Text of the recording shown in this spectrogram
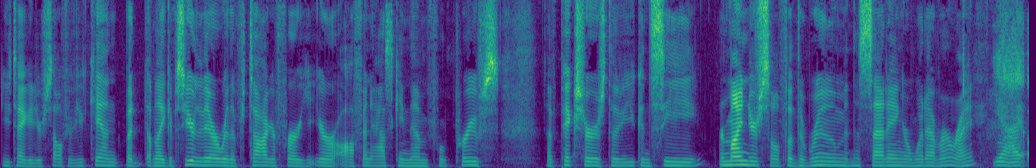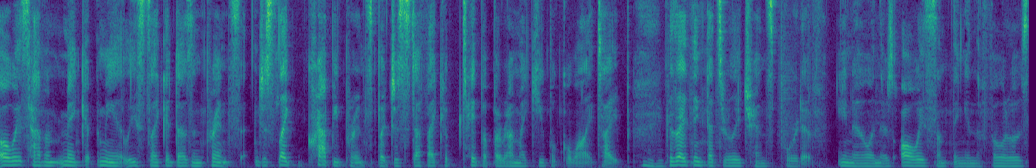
you take it yourself if you can. But I'm like if you're there with a photographer, you're often asking them for proofs of pictures so you can see, remind yourself of the room and the setting or whatever, right? Yeah, I always have them make me at least like a dozen prints, just like crappy prints, but just stuff I could tape up around my cubicle while I type. Mm-hmm. Because I think that's really transportive, you know, and there's always something in the photos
